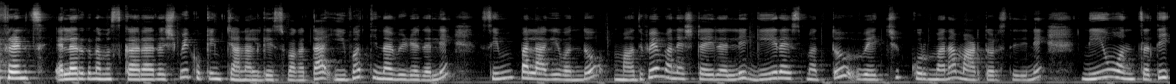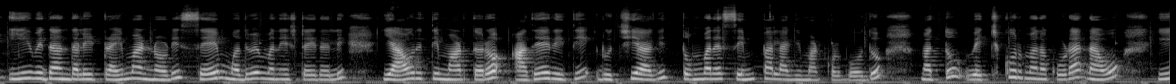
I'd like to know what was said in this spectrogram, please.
ಫ್ರೆಂಡ್ಸ್ ಎಲ್ಲರಿಗೂ ನಮಸ್ಕಾರ. ರಶ್ಮಿ ಕುಕಿಂಗ್ ಚಾನಲ್ಗೆ ಸ್ವಾಗತ. ಇವತ್ತಿನ ವಿಡಿಯೋದಲ್ಲಿ ಸಿಂಪಲ್ ಆಗಿ ಒಂದು ಮದುವೆ ಮನೆ ಸ್ಟೈಲಲ್ಲಿ ಗೀ ರೈಸ್ ಮತ್ತು ವೆಜ್ ಕುರ್ಮನ ಮಾಡಿ ತೋರಿಸ್ತಿದ್ದೀನಿ ನೀವು ಒಂದು ಸತಿ ಈ ವಿಧಾನದಲ್ಲಿ ಟ್ರೈ ಮಾಡಿ ನೋಡಿ, ಸೇಮ್ ಮದುವೆ ಮನೆ ಸ್ಟೈಲಲ್ಲಿ ಯಾವ ರೀತಿ ಮಾಡ್ತಾರೋ ಅದೇ ರೀತಿ ರುಚಿಯಾಗಿ ತುಂಬಾ ಸಿಂಪಲ್ಲಾಗಿ ಮಾಡ್ಕೊಳ್ಬೋದು. ಮತ್ತು ವೆಜ್ ಕುರ್ಮನ ಕೂಡ ನಾವು ಈ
